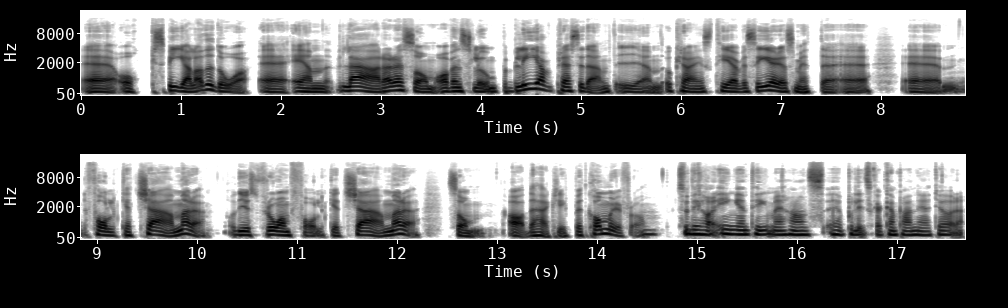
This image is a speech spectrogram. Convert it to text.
eh, och spelade då eh, en lärare som av en slump blev president i en ukrainsk tv-serie som hette eh, eh, Folket tjänare. Och det är just från Folket tjänare som ja, det här klippet kommer ifrån. Så det har ingenting med hans eh, politiska kampanjer att göra?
